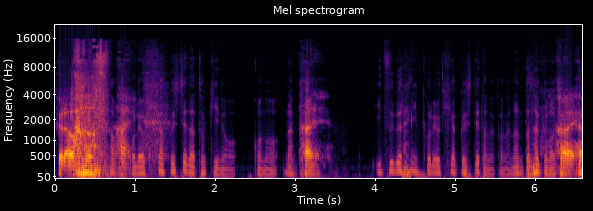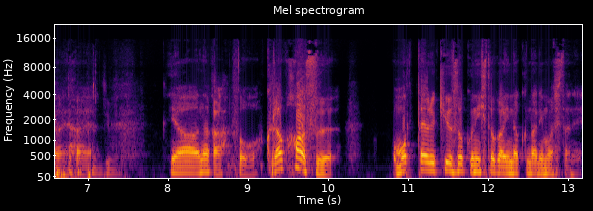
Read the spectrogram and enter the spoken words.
クラブハウス。多はい。分これを企画してた時の、この、なんか、はい。いつぐらいにこれを企画してたのかがなんとなくわかる感じも。いやー、なんか、そう、クラブハウス、思ったより急速に人がいなくなりましたね。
